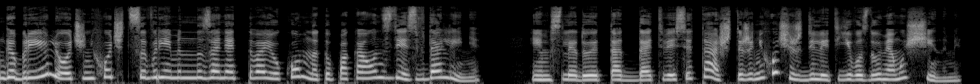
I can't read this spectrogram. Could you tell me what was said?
Габриэлю очень хочется временно занять твою комнату, пока он здесь, в долине. Им следует отдать весь этаж, ты же не хочешь делить его с двумя мужчинами?»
